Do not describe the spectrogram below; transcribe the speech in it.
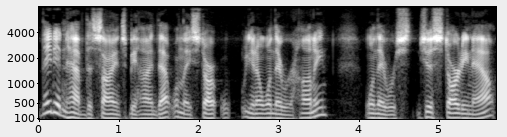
They didn't have the science behind that when they start, you know, when they were hunting, when they were just starting out.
